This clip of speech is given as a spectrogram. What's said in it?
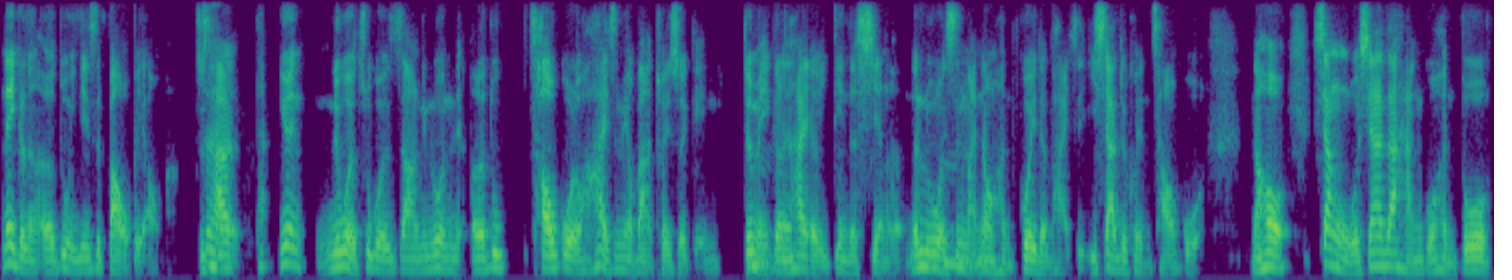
那个人额度一定是爆表嘛，就是他他因为如果有出国就知道，你如果额度超过的话，他也是没有办法退税给你。就每个人他有一定的限额，嗯、那如果是买那种很贵的牌子，嗯、一下就可能超过。然后像我现在在韩国很多。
